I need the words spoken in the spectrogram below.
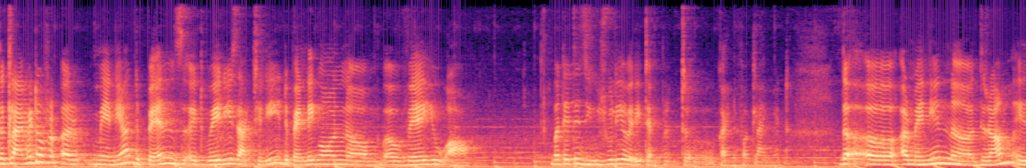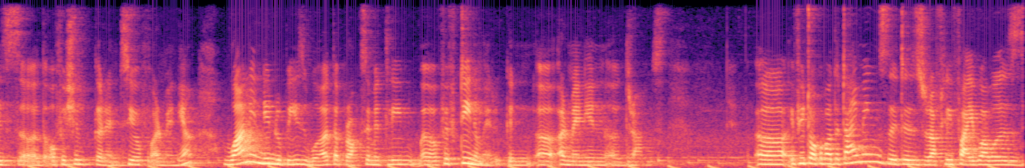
the climate of Armenia depends, it varies actually depending on um, uh, where you are. But it is usually a very temperate uh, kind of a climate. The uh, Armenian uh, dram is uh, the official currency of Armenia. One Indian rupee is worth approximately uh, 15 American Armenian drams. if you talk about the timings, it is roughly 5 hours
